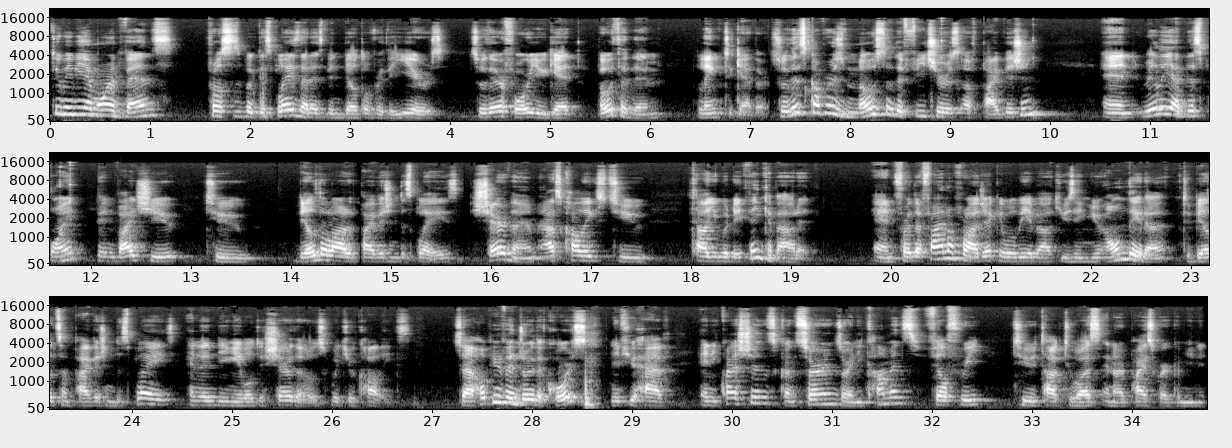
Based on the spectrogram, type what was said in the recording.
to maybe a more advanced process book displays that has been built over the years. So therefore you get both of them linked together. So this covers most of the features of PI Vision and really at this point invite you to build a lot of PI Vision displays, share them, ask colleagues to tell you what they think about it. And for the final project, it will be about using your own data to build some PI Vision displays and then being able to share those with your colleagues. So I hope you've enjoyed the course. And if you have any questions, concerns, or any comments, feel free to talk to us in our PI Square community.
